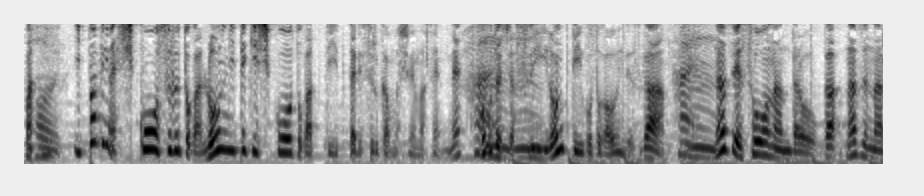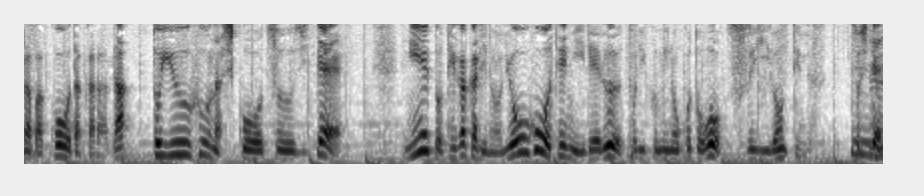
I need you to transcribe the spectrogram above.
まあ、はい、一般的には思考するとか論理的思考とかって言ったりするかもしれませんね、はい、僕たちは推論っていうことが多いんですが、はい、なぜそうなんだろうかなぜならばこうだからだというふうな思考を通じて見栄と手がかりの両方を手に入れる取り組みのことを推論っていうんです。そして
